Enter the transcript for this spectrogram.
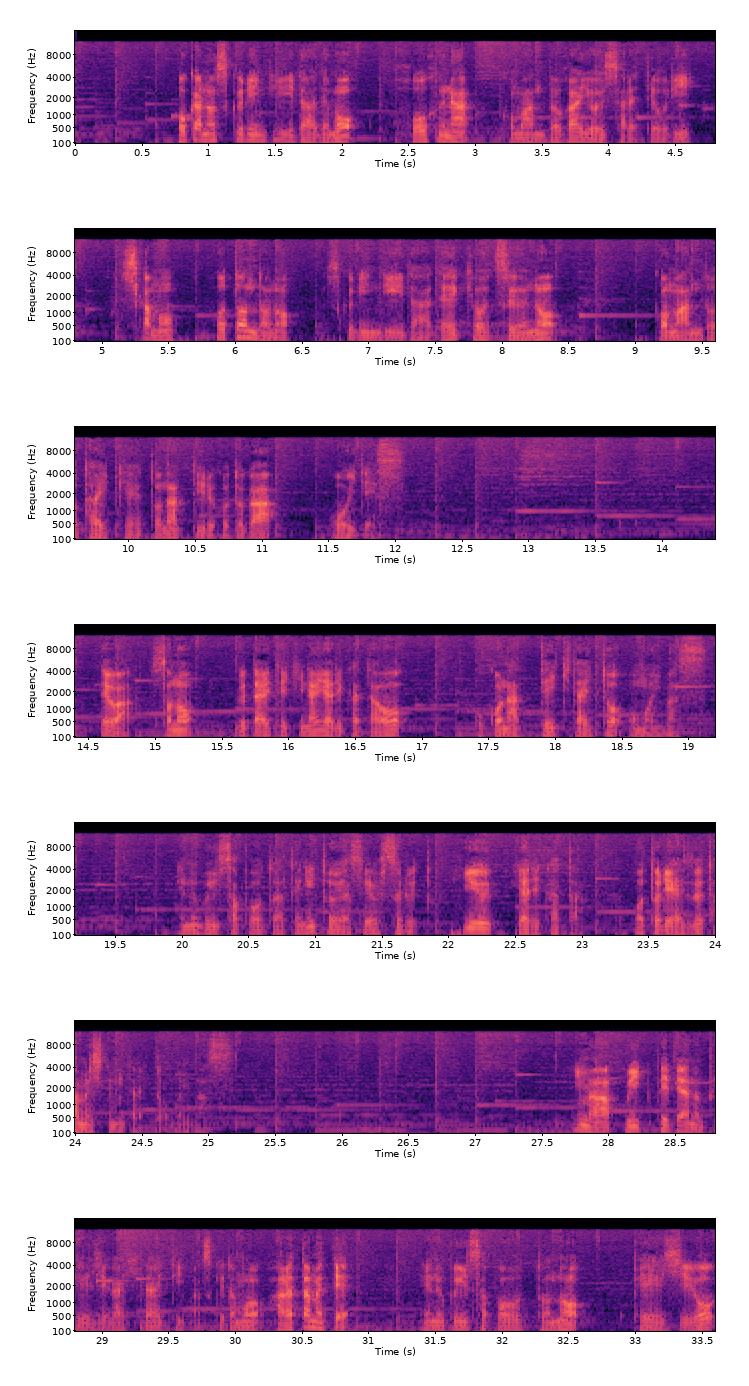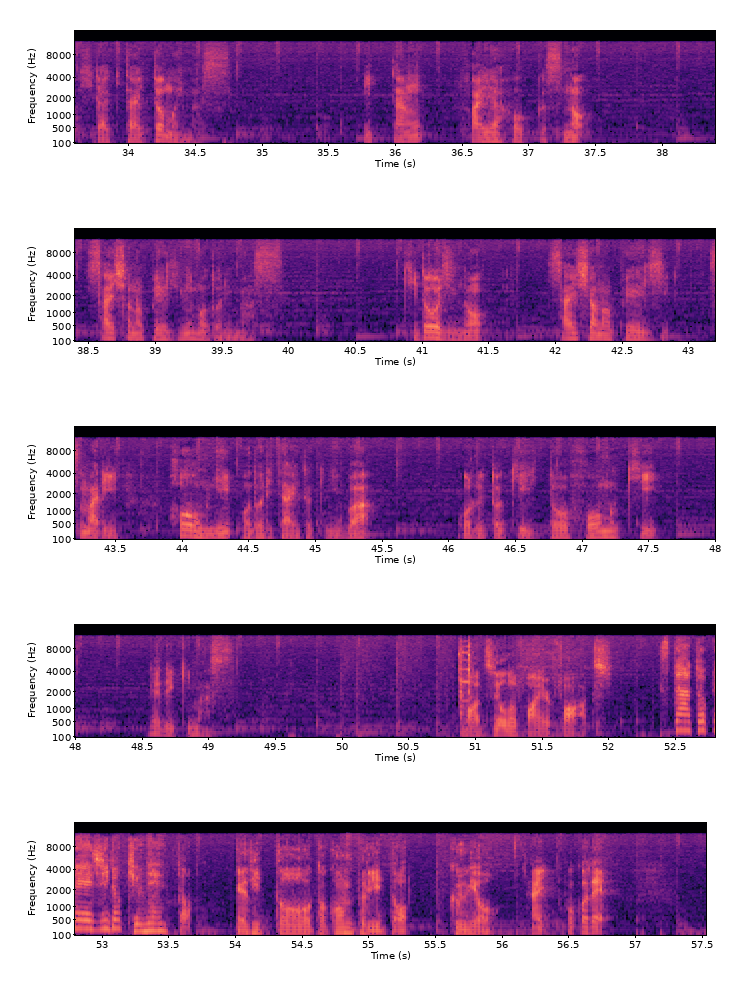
他のスクリーンリーダーでも豊富なコマンドが用意されておりしかもほとんどのスクリーンリーダーで共通のコマンド体系となっていることが多いですではその具体的なやり方を行っていきたいと思います NV サポート宛てに問い合わせをするというやり方をとりあえず試してみたいと思います今、Wikipedia のページが開いていますけども、改めて NV サポートのページを開きたいと思います。一旦 Firefox の最初のページに戻ります。起動時の最初のページ、つまりホームに戻りたいときには、Alt キーとホームキーでできます。Mozilla Firefox. スタートページドキュメント。エディットオートコンプリート。苦行。はい、ここで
